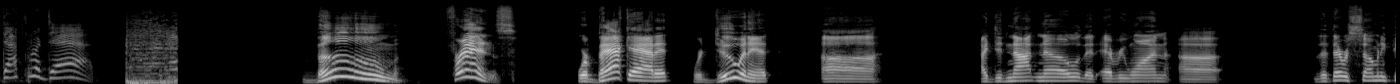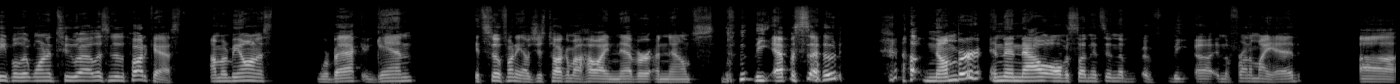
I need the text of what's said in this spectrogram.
That's my dad. Boom. Friends, we're back at it. We're doing it. Uh I did not know that everyone uh that there were so many people that wanted to uh, listen to the podcast. I'm going to be honest. We're back again. It's so funny. I was just talking about how I never announce the episode uh, number and then now all of a sudden it's in the uh, in the front of my head. Uh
